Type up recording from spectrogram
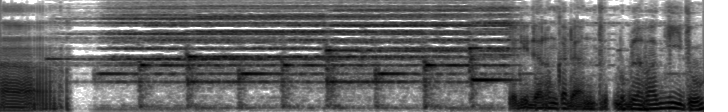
Ah, Jadi dalam keadaan berbelah bagi tu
